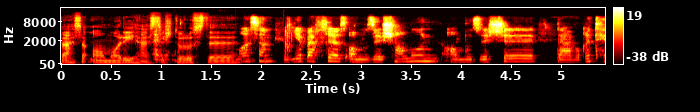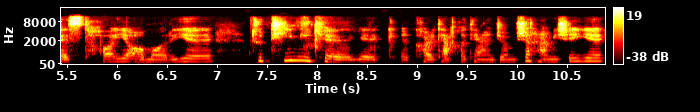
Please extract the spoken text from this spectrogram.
بحث آماری هستش درسته؟ ما اصلا یه بخشی از آموزشامون آموزش در واقع تست های آماری تو تیمی که یک کار تحقیقاتی انجام میشه همیشه یه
